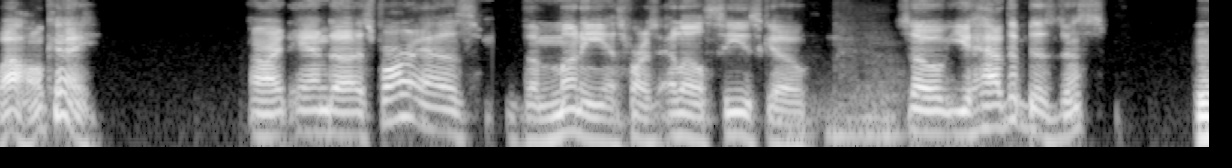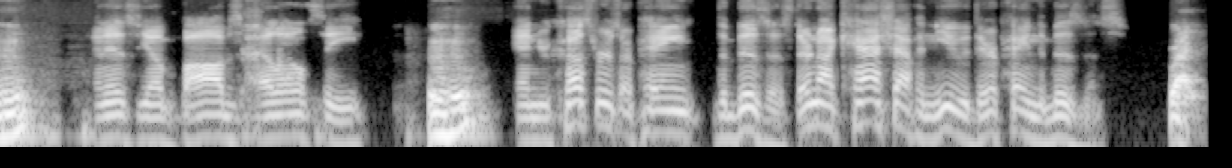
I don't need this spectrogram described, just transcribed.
Wow. Okay. All right. And uh, as far as the money, as far as LLCs go, so you have the business, mm-hmm. and it's you know Bob's LLC, mm-hmm. and your customers are paying the business. They're not cash apping you; they're paying the business. Right.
